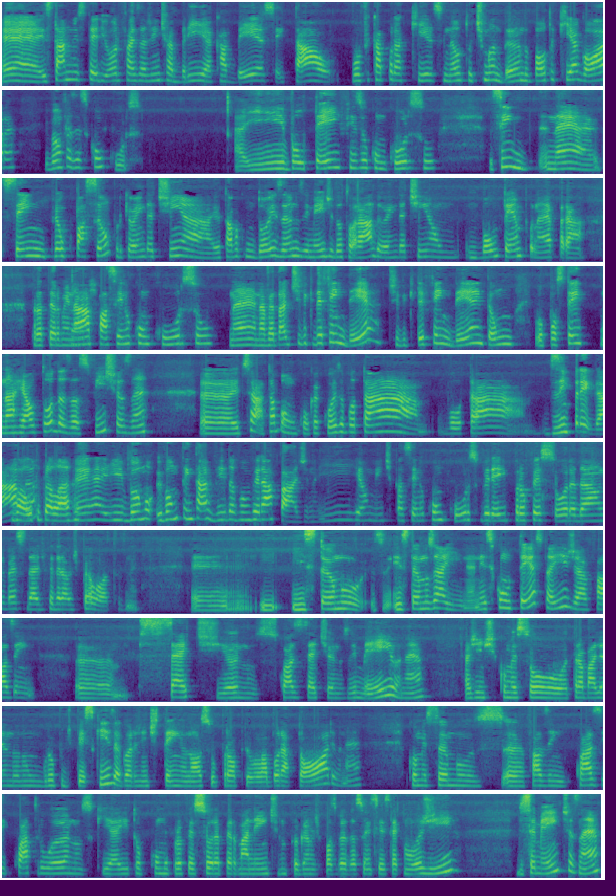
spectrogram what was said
É, estar no exterior faz a gente abrir a cabeça e tal. Vou ficar por aqui, senão estou te mandando, volta aqui agora e vamos fazer esse concurso. Aí voltei, fiz o concurso, assim, né, sem preocupação, porque eu ainda tinha, eu estava com dois anos e meio de doutorado, eu ainda tinha um, um bom tempo, né, para para terminar, passei no concurso, né? Na verdade, tive que defender, tive que defender, então eu postei, na real, todas as fichas, né? Uh, eu disse, ah, tá bom, qualquer coisa eu vou estar tá, vou tá desempregada. Volto para lá. É, e vamos, vamos tentar a vida, vamos virar a página. E realmente passei no concurso, virei professora da Universidade Federal de Pelotas, né? É, e, e, estamos, estamos aí, né? Nesse contexto aí já fazem uh, sete anos, quase sete anos e meio, né? A gente começou trabalhando num grupo de pesquisa, agora a gente tem o nosso próprio laboratório, né? Começamos, uh, fazem quase quatro anos que aí estou como professora permanente no programa de pós-graduação em Ciência e Tecnologia, de sementes, né?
